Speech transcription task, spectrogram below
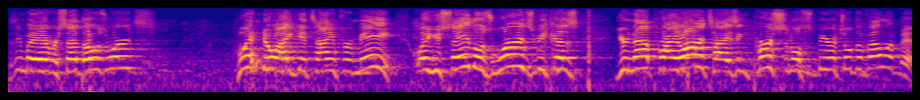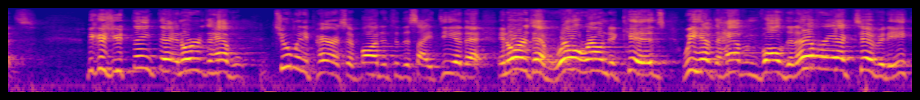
Has anybody ever said those words? When do I get time for me? Well, you say those words because you're not prioritizing personal spiritual developments. Because you think that in order to have, too many parents have bought into this idea that in order to have well rounded kids, we have to have them involved in every activity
